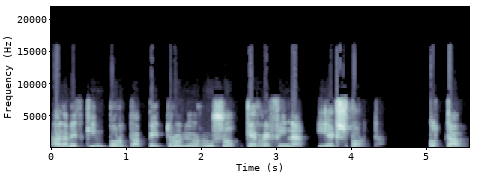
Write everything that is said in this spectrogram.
a la vez que importa petróleo ruso que refina y exporta. Octavo.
